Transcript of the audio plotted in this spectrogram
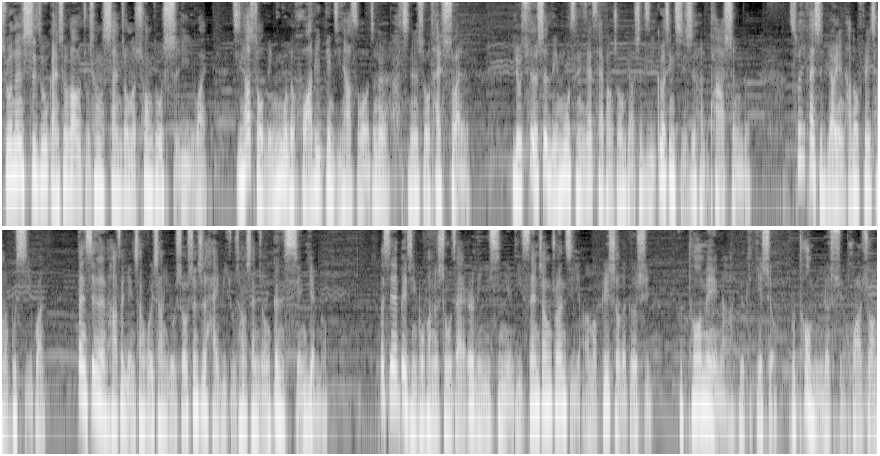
除了能十足感受到主唱山中的创作实力以外，吉他手铃木的华丽电吉他 solo 真的只能说太帅了。有趣的是，铃木曾经在采访中表示自己个性其实是很怕生的，所以一开始表演他都非常的不习惯。但现在他在演唱会上有时候甚至还比主唱山中更显眼哦。那现在背景播放的收在二零一七年第三张专辑《Unofficial》的歌曲《Futome na Yukigesho》不透明的雪花妆。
